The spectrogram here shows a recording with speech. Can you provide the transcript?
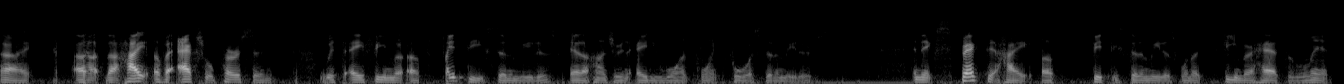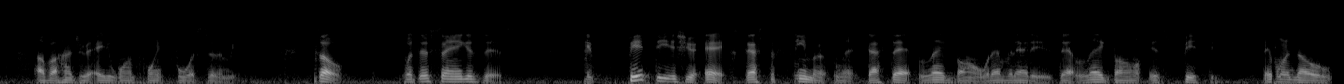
All right. Uh, the height of an actual person with a femur of 50 centimeters at 181.4 centimeters. And the expected height of 50 centimeters when a femur has the length of 181.4 centimeters. So, what they're saying is this. If 50 is your X, that's the femur length. That's that leg bone, whatever that is. That leg bone is 50. They want to know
